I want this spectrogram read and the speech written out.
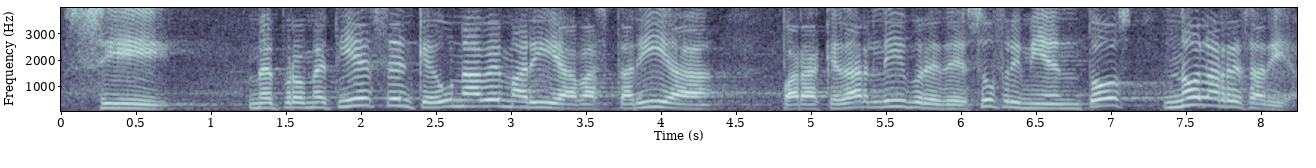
si me prometiesen que un Ave María bastaría para quedar libre de sufrimientos, no la rezaría.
